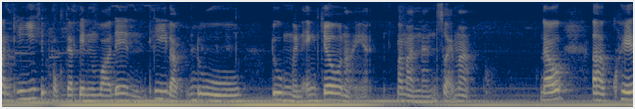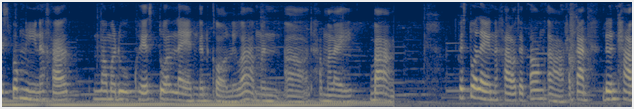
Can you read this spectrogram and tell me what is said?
วันที่ 26 จะเป็นวอร์เดนที่แบบดูดูเหมือนแองเจิลหน่อยอะประมาณนั้นสวยมาก แล้วเควสพวกนี้นะคะ เรามาดูเควสตัวแลนกันก่อนเลยว่ามันทำอะไรบ้าง เควสตัวแลนนะคะเราจะต้องอาทำการเดินทาง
